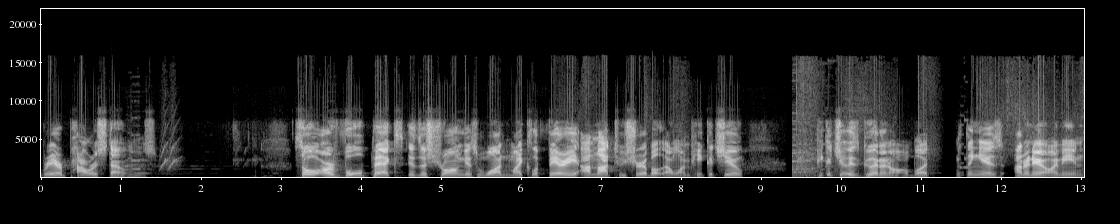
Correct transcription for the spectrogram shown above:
Rare Power Stones. So our Vulpix is the strongest one. My Clefairy, I'm not too sure about that one. Pikachu, Pikachu is good and all, but the thing is, I don't know. I mean,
